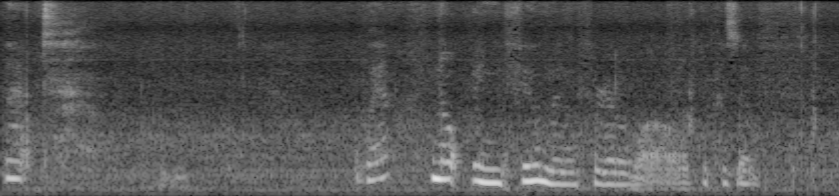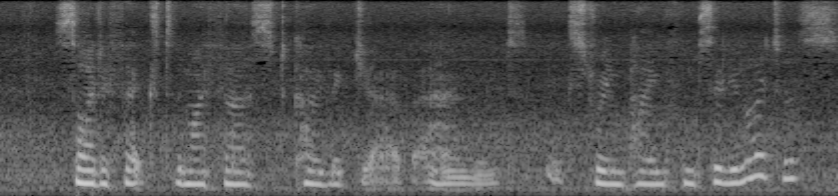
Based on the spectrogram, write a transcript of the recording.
that where I've not been filming for a little while because of side effects to my first COVID jab and extreme pain from cellulitis,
